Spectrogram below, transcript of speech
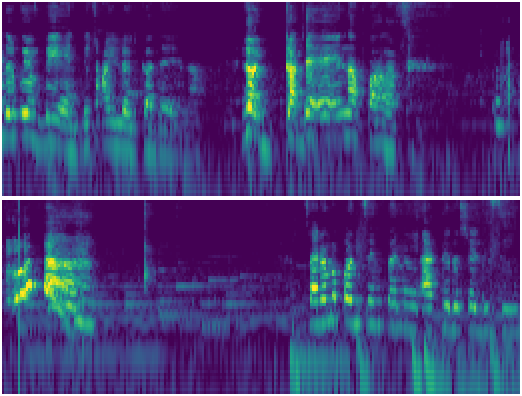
idol ko yung BNP tsaka yung Lloyd Cadena. Lloyd Cadena para. Sana mapansin to ni Ate Rochelle Lising.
